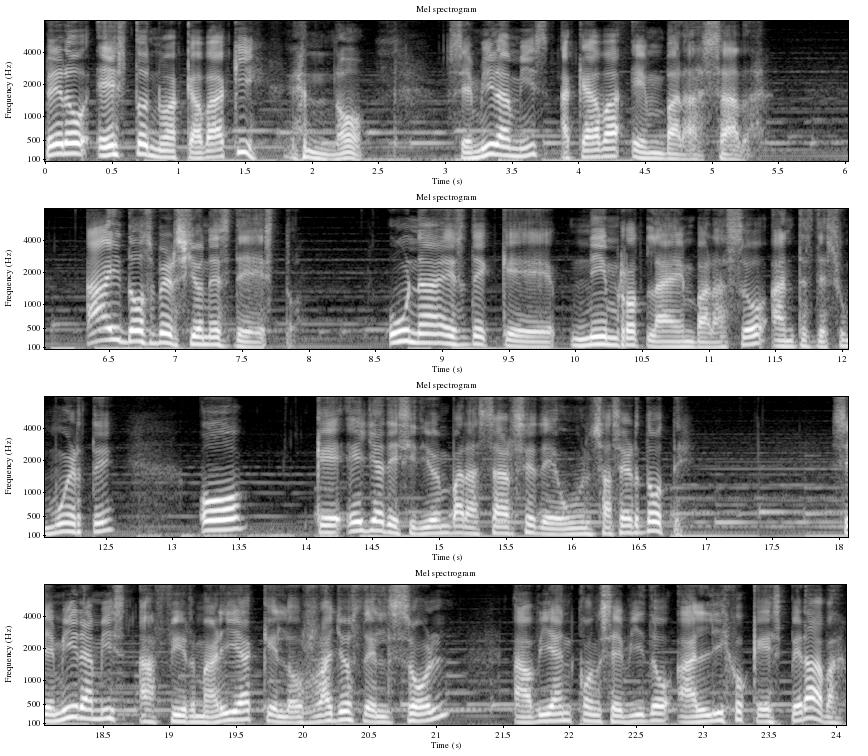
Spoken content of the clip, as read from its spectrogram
Pero esto no acaba aquí. No. Semiramis acaba embarazada. Hay dos versiones de esto. Una es de que Nimrod la embarazó antes de su muerte o que ella decidió embarazarse de un sacerdote. Semiramis afirmaría que los rayos del sol habían concebido al hijo que esperaba,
